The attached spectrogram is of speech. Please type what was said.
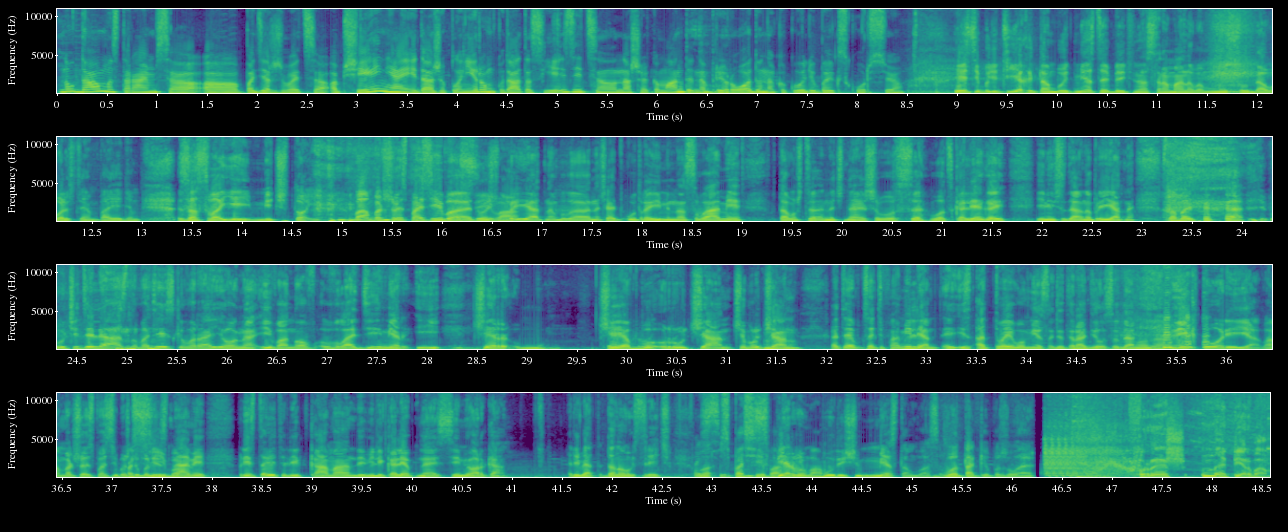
Ну да, мы стараемся а, поддерживать общение и даже планируем куда-то съездить э, нашей команды на природу, на какую-либо экскурсию. Если будете ехать, там будет место, берите нас с Романовым, мы с удовольствием поедем. За своей мечтой. Вам большое спасибо. Это очень приятно было начать утро именно с вами, потому что начинаешь его с, вот, с коллегой, и не всегда оно приятно. Учителя Слободейского района Иванов Владимир и Чер... Чебручан. Чебручан. Это, кстати, фамилия из, от твоего места, где ты родился, да. Виктория. Вам большое спасибо, что были с Спасибо. нами. Представители команды «Великолепная семерка». Ребята, до новых встреч. Спасибо. Спасибо. С первым будущим местом вас. Вот так я пожелаю. Фреш на первом.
